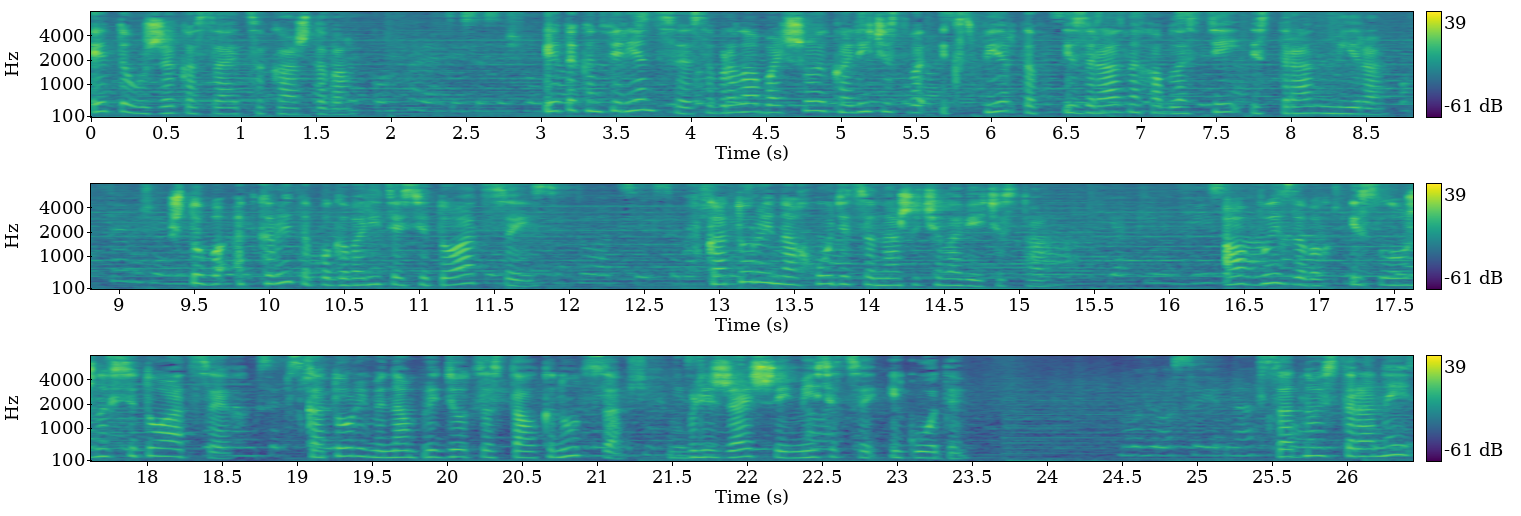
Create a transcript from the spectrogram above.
Это уже касается каждого». Эта конференция собрала большое количество экспертов из разных областей и стран мира, чтобы открыто поговорить о ситуации, в которой находится наше человечество, о вызовах и сложных ситуациях, с которыми нам придется столкнуться в ближайшие месяцы и годы. С одной стороны,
